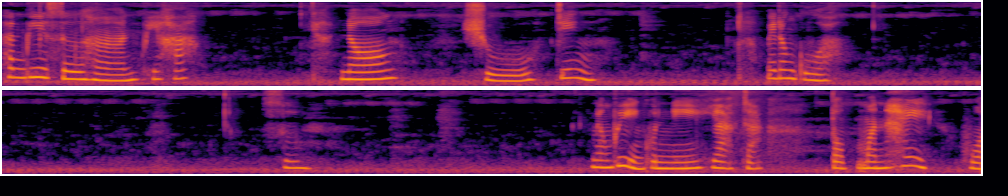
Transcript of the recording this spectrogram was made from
ท่านพี่ซื้อหารพี่คะ น้อง ฉูจิ้ง ไม่ต้องกลัว ซึ่งนางผู้หญิงคนนี้อยากจะตบมันให้หัว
